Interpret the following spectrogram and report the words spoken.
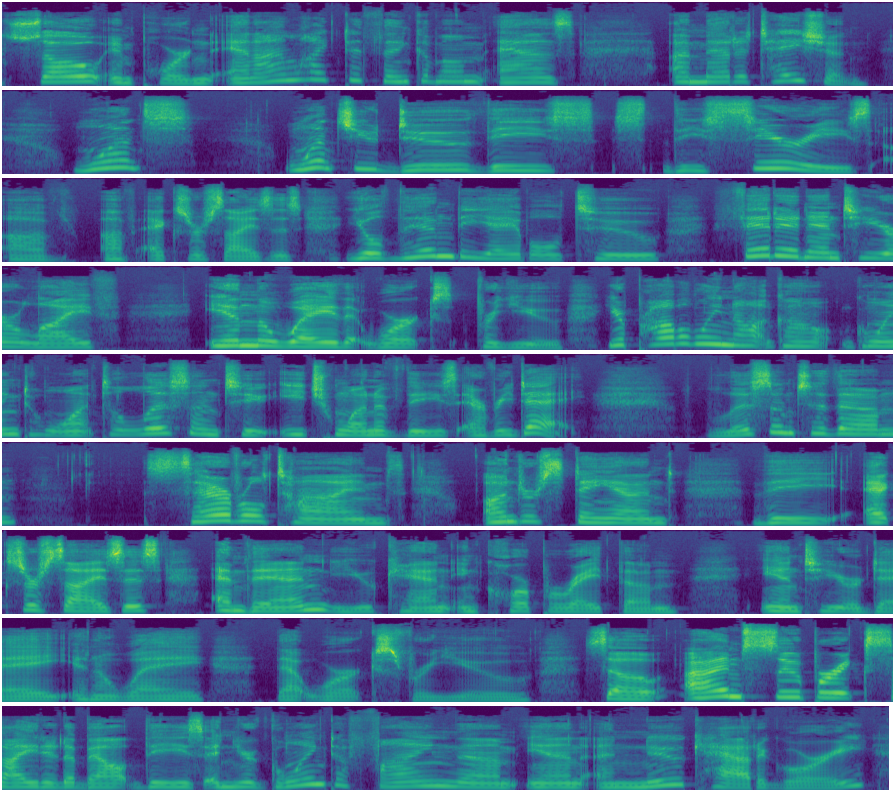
So important. And I like to think of them as a meditation. Once once you do these these series of, of exercises, you'll then be able to fit it into your life in the way that works for you. You're probably not go- going to want to listen to each one of these every day. Listen to them several times understand the exercises, and then you can incorporate them into your day in a way that works for you. So I'm super excited about these, and you're going to find them in a new category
